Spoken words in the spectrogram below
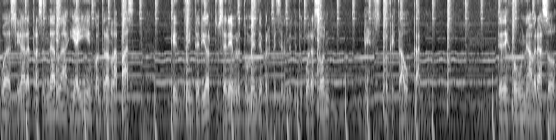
puedas llegar a trascenderla y ahí encontrar la paz que en tu interior, tu cerebro, tu mente, pero especialmente tu corazón, es lo que está buscando. Te dejo un abrazo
